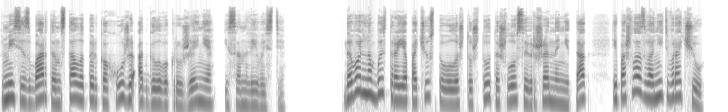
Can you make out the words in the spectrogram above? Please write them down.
миссис Бартон стала только хуже от головокружения и сонливости. Довольно быстро я почувствовала, что что-то шло совершенно не так, и пошла звонить врачу,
